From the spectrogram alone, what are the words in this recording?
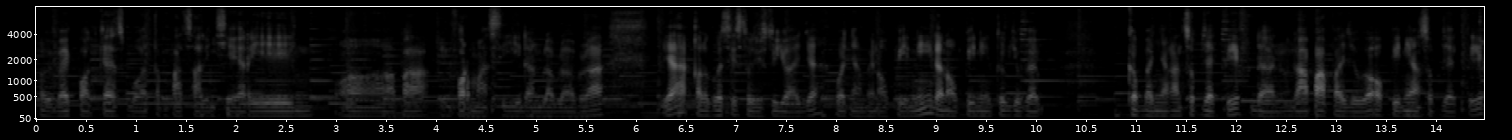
Lebih baik podcast buat tempat saling sharing uh, apa informasi dan bla bla bla. Ya kalau gue sih setuju setuju aja buat nyampein opini dan opini itu juga kebanyakan subjektif dan nggak apa-apa juga opini yang subjektif.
